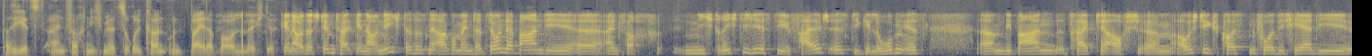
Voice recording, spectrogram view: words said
dass sie jetzt einfach nicht mehr zurück kann und weiterbauen möchte. Genau, das stimmt halt genau nicht. Das ist eine Argumentation der Bahn, die äh, einfach nicht richtig ist, die falsch ist, die gelogen ist. Ähm, die Bahn treibt ja auch ähm, Ausstiegskosten vor sich her, die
